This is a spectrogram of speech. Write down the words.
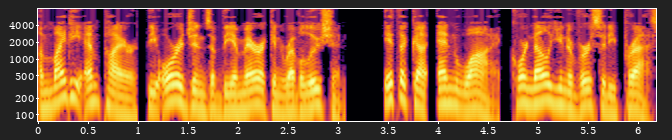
A Mighty Empire, The Origins of the American Revolution. Ithaca, N.Y., Cornell University Press.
